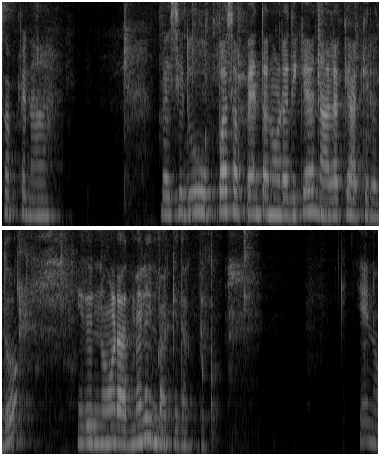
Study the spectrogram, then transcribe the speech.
ಸಪ್ಪೆನಾ? ಇದು ಉಪ್ಪ ಸಪ್ಪೆ ಅಂತ ನೋಡೋದಕ್ಕೆ ನಾಲ್ಕೇ ಹಾಕಿರೋದು. ಇದನ್ನು ನೋಡಾದಮೇಲೆ ಇನ್ನು ಬಾಕಿದು ಹಾಕಬೇಕು. ಏನು?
